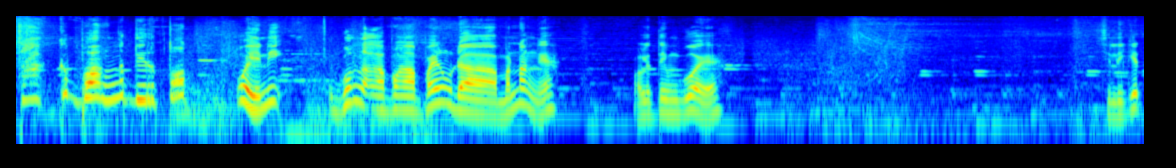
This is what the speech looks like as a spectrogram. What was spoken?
Cakep banget Dirtot. Wah, ini gue nggak ngapa-ngapain udah menang ya oleh tim gue ya. Sedikit.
